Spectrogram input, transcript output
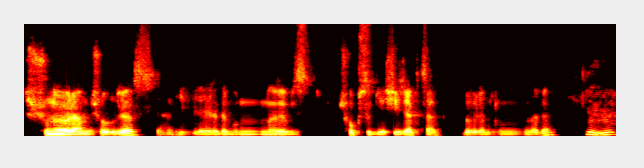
şunu öğrenmiş olacağız. Yani ileride bunları biz çok sık yaşayacaksak böyle durumları Hı hı.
